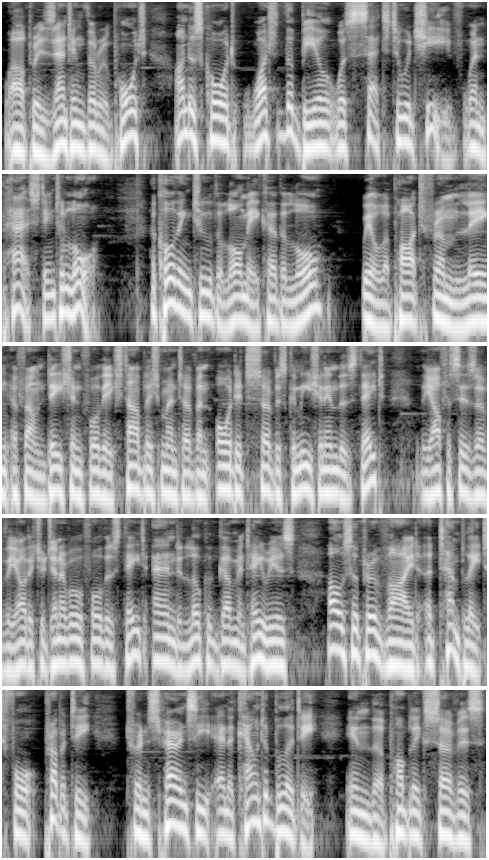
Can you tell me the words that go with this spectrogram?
while presenting the report, underscored what the bill was set to achieve when passed into law. According to the lawmaker, the law will, apart from laying a foundation for the establishment of an audit service commission in the state, the offices of the Auditor General for the state and local government areas also provide a template for property, transparency, and accountability in the public service,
